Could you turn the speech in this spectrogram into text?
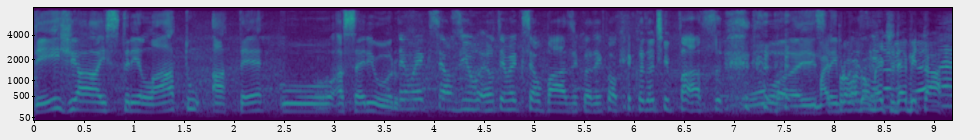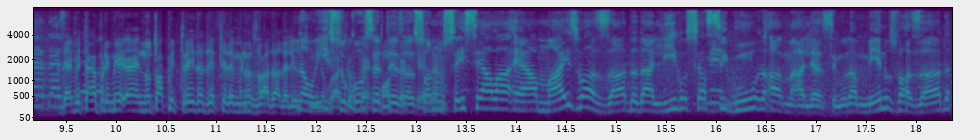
desde a Estrelato até o, a Série Ouro. Eu tenho um Excelzinho, eu tenho um Excel básico ali, qualquer coisa eu te passo. Mas provavelmente deve estar tá, deve tá primeiro, é, no top 3 da defesa menos vazada ali. Não, isso com certeza. com certeza. Eu só não sei se ela é a mais vazada da Liga ou se é a menos. segunda. aliás, a segunda menos vazada,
